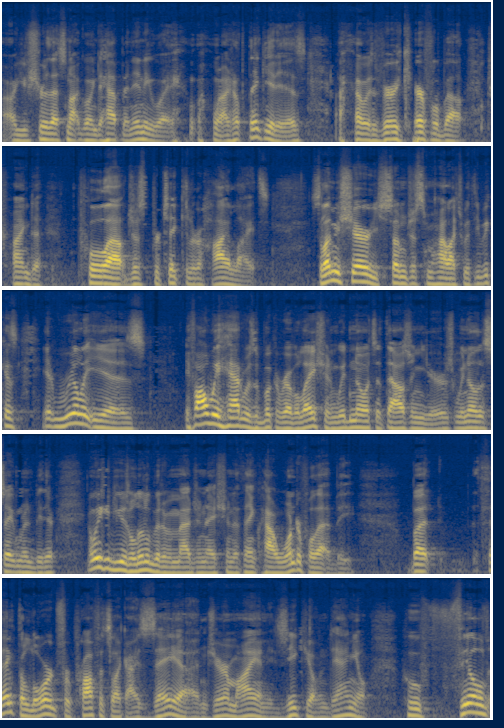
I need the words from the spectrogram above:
are you sure that's not going to happen anyway? well, I don't think it is. I was very careful about trying to pull out just particular highlights. So let me share some just some highlights with you because it really is. If all we had was a book of Revelation, we'd know it's a thousand years. We know that Satan would be there, and we could use a little bit of imagination to think how wonderful that'd be. But thank the Lord for prophets like Isaiah and Jeremiah and Ezekiel and Daniel who filled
